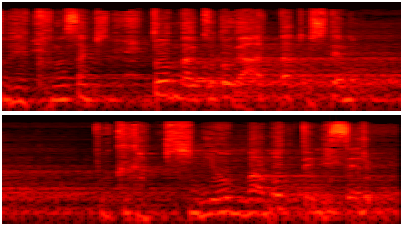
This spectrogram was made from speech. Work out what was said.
とえこの先どんなことがあったとしても僕が君を守ってみせる。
